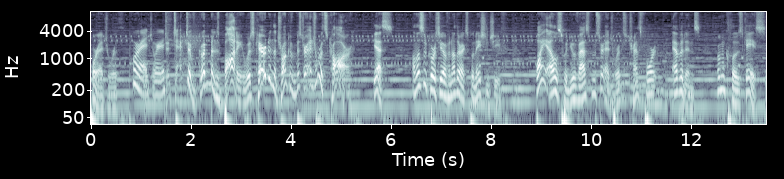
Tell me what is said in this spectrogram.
Poor Edgeworth. Poor Edgeworth. Detective Goodman's body was carried in the trunk of Mr. Edgeworth's car. Yes, unless of course you have another explanation, Chief. Why else would you have asked Mr. Edgeworth to transport evidence from a closed case?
